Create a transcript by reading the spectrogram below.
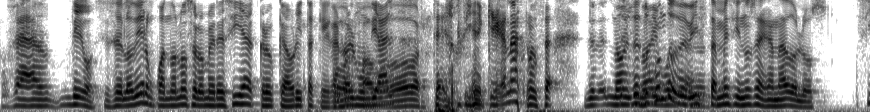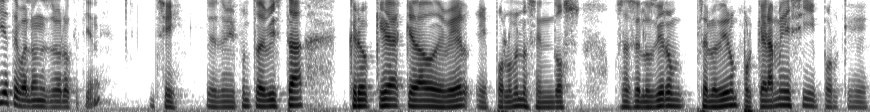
o sea, digo, si se lo dieron cuando no se lo merecía, creo que ahorita que ganó Por el mundial, favor. te lo tiene que ganar. O sea, no, Desde no tu punto de vista, Messi no se ha ganado los siete balones de oro que tiene. Sí, desde mi punto de vista, creo que ha quedado de ver, eh, por lo menos en dos. O sea, se los dieron, se lo dieron porque era Messi, porque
